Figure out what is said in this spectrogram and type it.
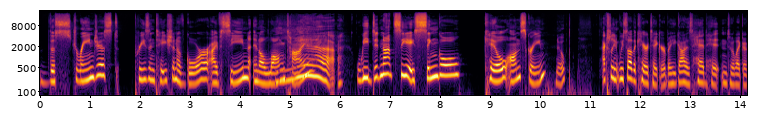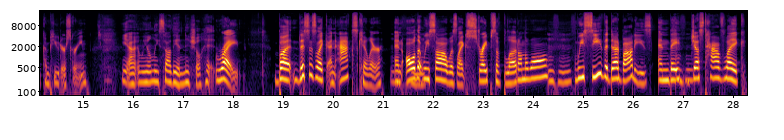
the strangest presentation of gore I've seen in a long time. Yeah. We did not see a single kill on screen. Nope. Actually, we saw the caretaker, but he got his head hit into like a computer screen. Yeah, and we only saw the initial hit. Right. But this is like an axe killer, and all that Mhm. we saw was like stripes of blood on the wall. Mm-hmm. We see the dead bodies, and they Mhm. just have like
